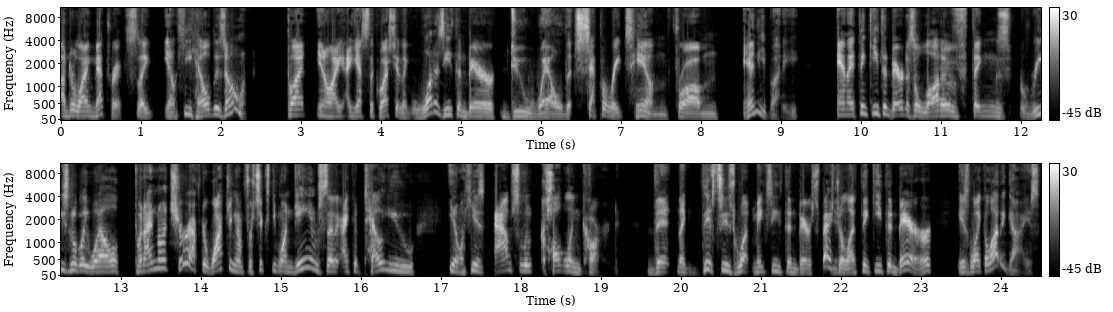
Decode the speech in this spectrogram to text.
underlying metrics. Like, you know, he held his own. But, you know, I, I guess the question, like, what does Ethan Bear do well that separates him from anybody? And I think Ethan Bear does a lot of things reasonably well, but I'm not sure after watching him for 61 games that I could tell you, you know, his absolute calling card that like this is what makes Ethan Bear special. Yeah. I think Ethan Bear is like a lot of guys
